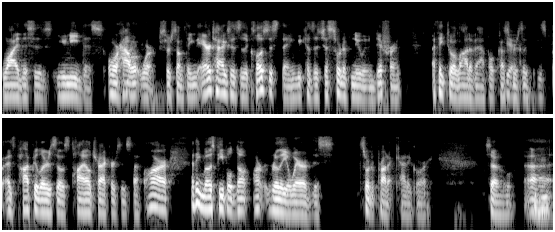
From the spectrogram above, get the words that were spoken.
why this is you need this or how it works or something. The AirTags is the closest thing because it's just sort of new and different. I think to a lot of Apple customers, as, as popular as those tile trackers and stuff are, I think most people don't aren't really aware of this sort of product category. So uh,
